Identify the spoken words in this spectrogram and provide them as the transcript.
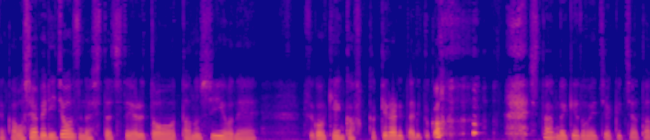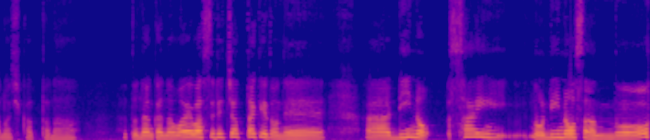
なんかおしゃべり上手な人たちとやると楽しいよね。すごい喧嘩ふっかけられたりとか したんだけどめちゃくちゃ楽しかったな。あとなんか名前忘れちゃったけどね。あ、リノ、サインのリノさんの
